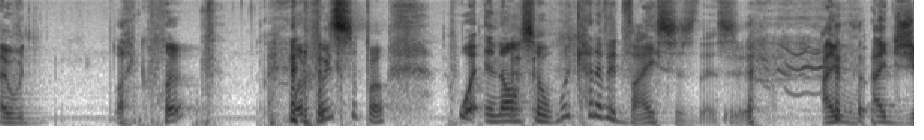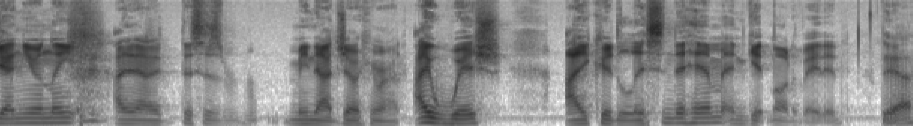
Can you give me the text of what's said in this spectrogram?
I would like what? What are we supposed? What and also what kind of advice is this? I I genuinely I know this is me not joking around. I wish I could listen to him and get motivated. Yeah.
